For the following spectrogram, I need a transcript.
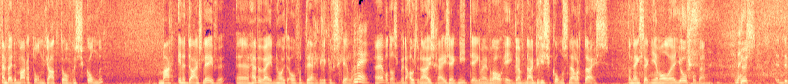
En bij de marathon gaat het over een seconde. Maar in het dagelijks leven uh, hebben wij het nooit over dergelijke verschillen. Nee. want als ik bij de auto naar huis rijd, zeg ik niet tegen mijn vrouw... ik ben vandaag drie seconden sneller thuis. Dan denk ze dat ik niet helemaal uh, jovel ben. Nee. Dus de,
